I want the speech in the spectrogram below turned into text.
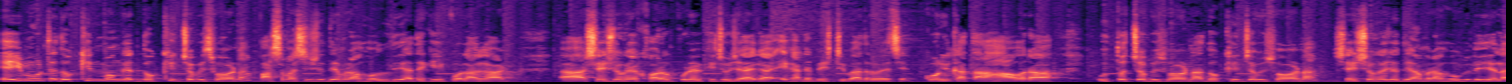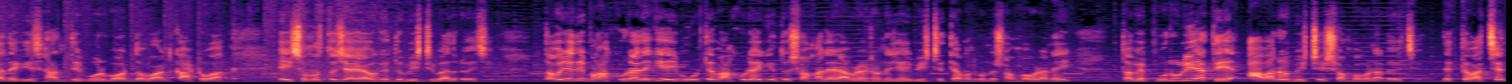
এই মুহূর্তে দক্ষিণবঙ্গের দক্ষিণ চব্বিশ পরগনা, পাশাপাশি যদি আমরা হলদিয়া দেখি, কোলাঘাট সেই সঙ্গে খড়গপুরের কিছু জায়গা, এখানে বৃষ্টিপাত রয়েছে। কলকাতা, হাওড়া, উত্তর চব্বিশ পরগনা, দক্ষিণ চব্বিশ পরগনা, সেই সঙ্গে যদি আমরা হুগলি জেলা দেখি, শান্তিপুর, বর্ধমান, কাটোয়া, এই সমস্ত জায়গাও কিন্তু বৃষ্টিপাত রয়েছে। তবে যদি বাঁকুড়া দেখি, এই মুহূর্তে বাঁকুড়ায় কিন্তু সকালের আপডেট অনুযায়ী বৃষ্টির তেমন কোনো সম্ভাবনা নেই। তবে পুরুলিয়াতে আবারও বৃষ্টির সম্ভাবনা রয়েছে। দেখতে পাচ্ছেন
